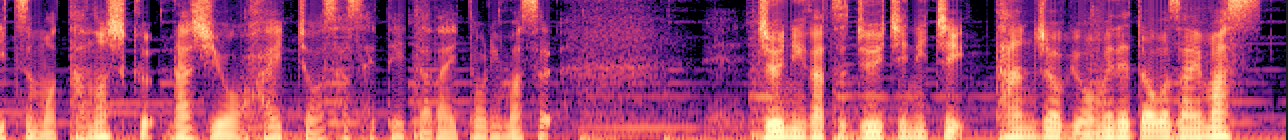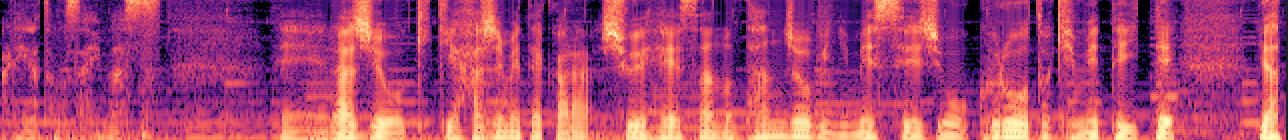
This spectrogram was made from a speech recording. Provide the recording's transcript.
いつも楽しくラジオを拝聴させていただいております。12月11日、誕生日おめでとうございます。ありがとうございます。えー、ラジオを聴き始めてから周平さんの誕生日にメッセージを送ろうと決めていてやっ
